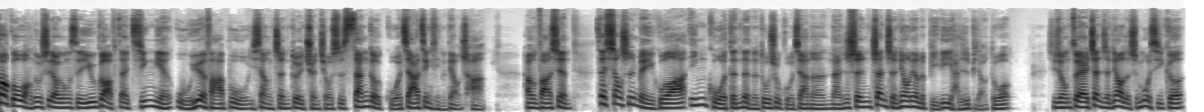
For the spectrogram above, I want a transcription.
跨国网络市调公司 Ugov 在今年五月发布一项针对全球十三个国家进行的调查，他们发现。在像是美国啊、英国等等的多数国家呢，男生站着尿尿的比例还是比较多。其中最爱站着尿的是墨西哥，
